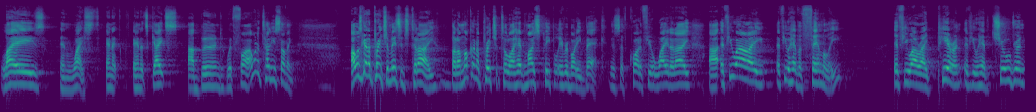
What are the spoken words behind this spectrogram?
lays in waste and, it, and its gates are burned with fire. I want to tell you something. I was going to preach a message today, but I'm not going to preach it till I have most people, everybody back. There's quite a few away today. Uh, if you are a, if you have a family, if you are a parent, if you have children,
